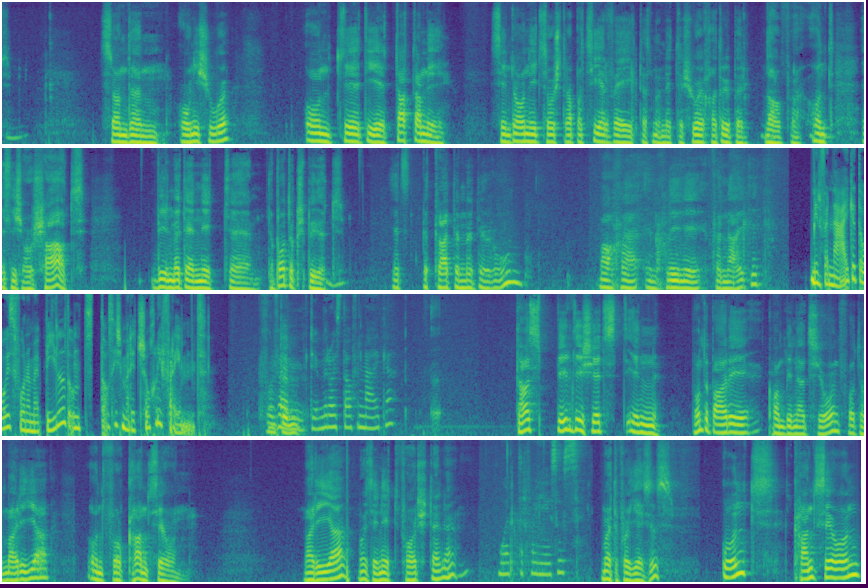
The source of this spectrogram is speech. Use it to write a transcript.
sondern ohne Schuhe. Und äh, die Tatami sind auch nicht so strapazierfähig, dass man mit den Schuhen drüber laufen kann. Und es ist auch schade, weil man dann nicht äh, den Boden spürt. Jetzt betreten wir den Raum, machen eine kleine Verneigung. Wir verneigen uns vor einem Bild und das ist mir jetzt schon ein bisschen fremd. Von wem tun wir uns da verneigen? Das Bild ist jetzt in wunderbare Kombination von der Maria und von Kanzeon. Maria muss ich nicht vorstellen. Mutter von Jesus. Mutter von Jesus. Und Kanzeon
